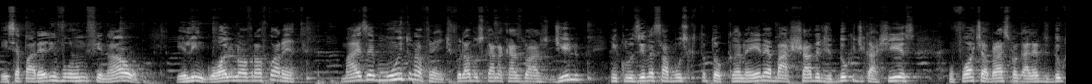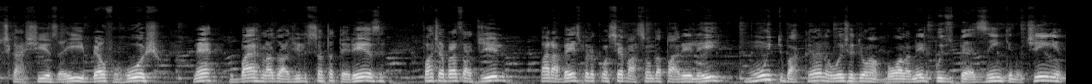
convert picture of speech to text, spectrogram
Esse aparelho em volume final, ele engole o 9940. Mas é muito na frente. Fui lá buscar na casa do Ardilho, inclusive essa música que tá tocando aí, né? Baixada de Duque de Caxias. Um forte abraço pra galera de Duque de Caxias aí, Belfo Roxo, né? Do bairro lá do Ardilho, Santa Teresa. Forte abraço, Ardilho. Parabéns pela conservação do aparelho aí, muito bacana. Hoje eu dei uma bola nele, pus o pezinho que não tinha,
